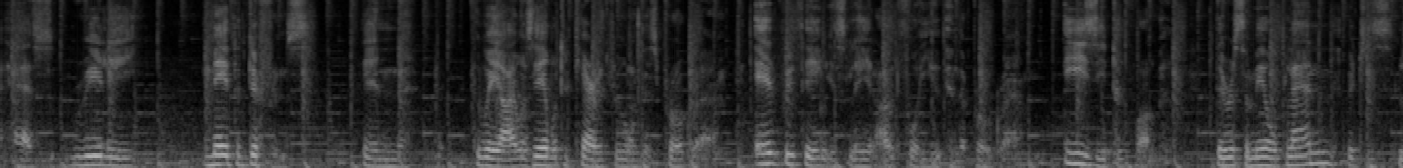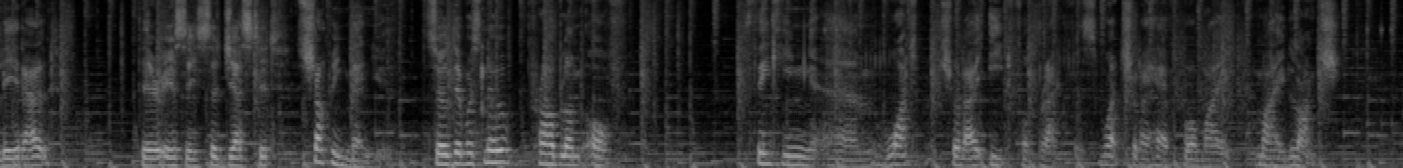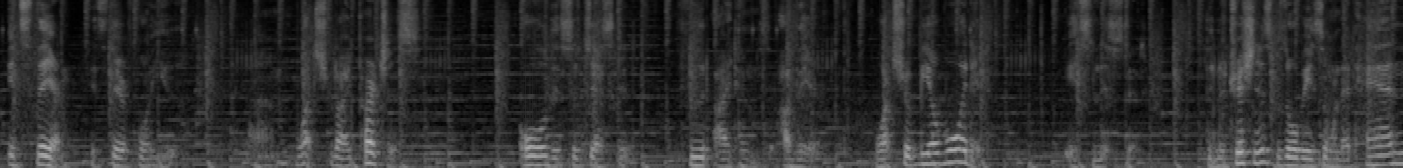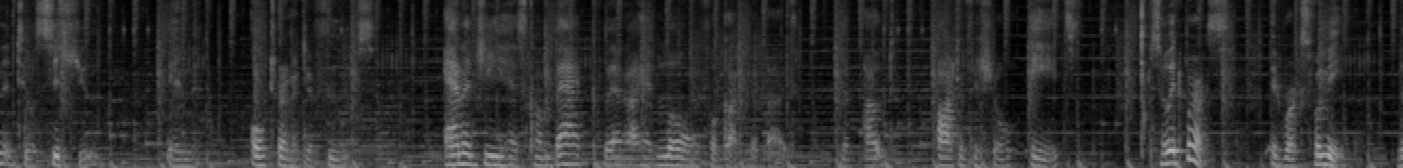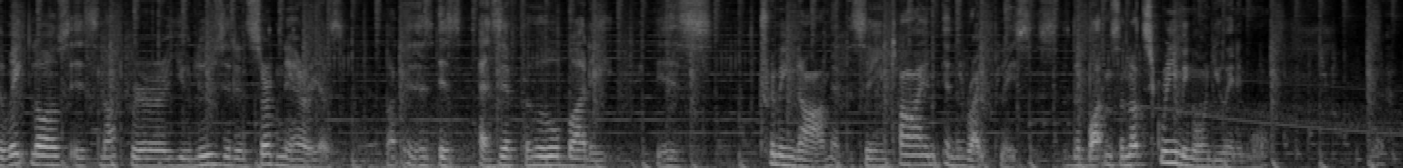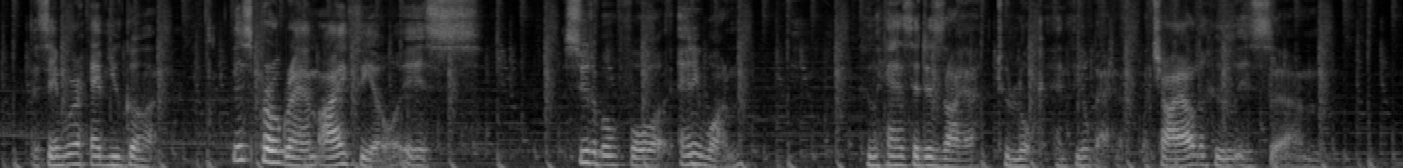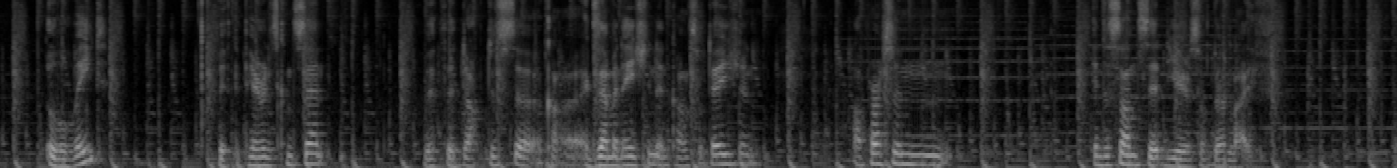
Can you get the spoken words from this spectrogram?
has really made the difference in the way I was able to carry through on this program. Everything is laid out for you in the program, easy to follow. There is a meal plan which is laid out. There is a suggested shopping menu. So there was no problem of thinking um, what should I eat for breakfast? What should I have for my, my lunch? It's there, it's there for you. Um, what should I purchase? All the suggested food items are there. What should be avoided? It's listed. The nutritionist was always on at hand to assist you in alternative foods. Energy has come back that I had long forgotten about without artificial aids. So it works. It works for me. The weight loss is not where you lose it in certain areas, but it is, is as if the whole body is trimming down at the same time in the right places. The buttons are not screaming on you anymore. They say, Where have you gone? This program, I feel, is suitable for anyone who has a desire to look and feel better. A child who is um, overweight, with the parents' consent, with the doctor's uh, examination and consultation, a person in the sunset years of their life,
